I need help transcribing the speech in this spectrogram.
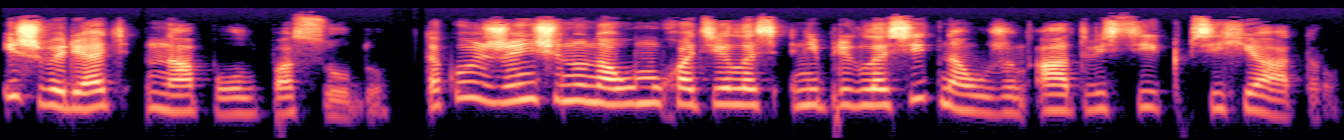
и швырять на пол посуду. Такую женщину Науму хотелось не пригласить на ужин, а отвезти к психиатру.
